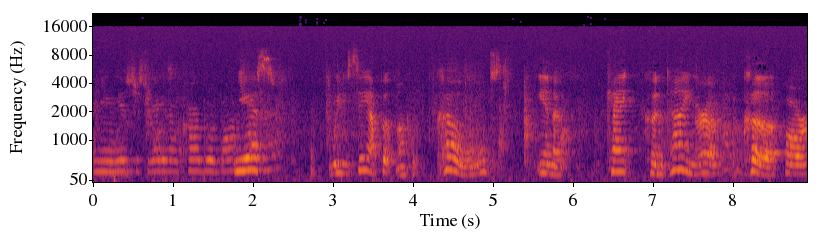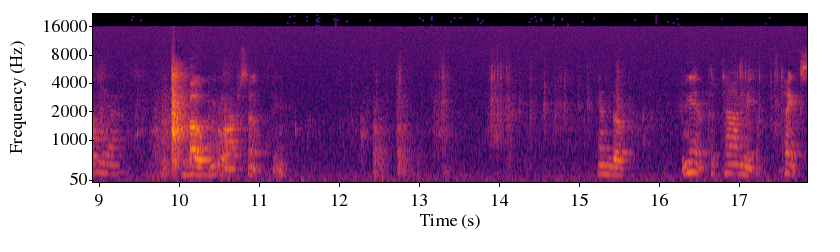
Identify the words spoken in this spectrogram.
And you use just a regular cardboard box? Yes. Well, you see, I put my coals in a can- container, a cup or Yeah. bowl or something. And the length of time it takes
